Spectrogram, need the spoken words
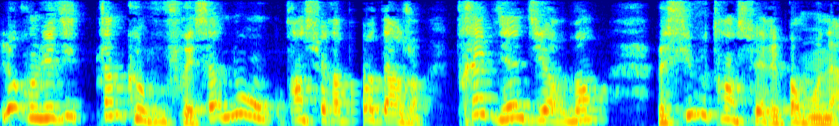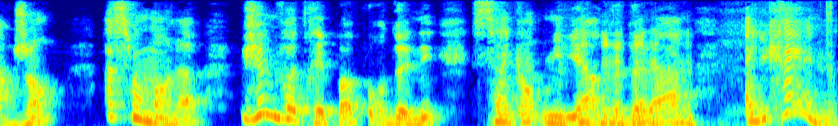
Et donc on lui a dit, tant que vous ferez ça, nous, on transférera pas d'argent. Très bien, dit Orban. Ben, si vous transférez pas mon argent, à ce moment-là, je ne voterai pas pour donner 50 milliards de dollars à l'Ukraine.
